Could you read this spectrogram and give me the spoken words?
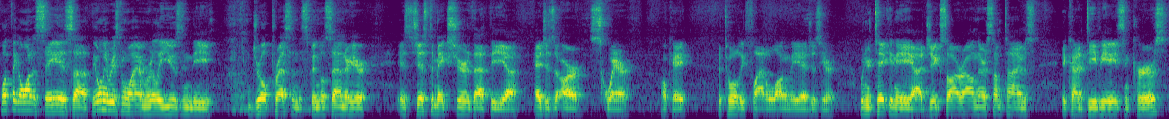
one thing I want to say is uh, the only reason why I'm really using the drill press and the spindle sander here is just to make sure that the uh, edges are square. Okay, they're totally flat along the edges here. When you're taking a uh, jigsaw around there, sometimes it kind of deviates and curves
